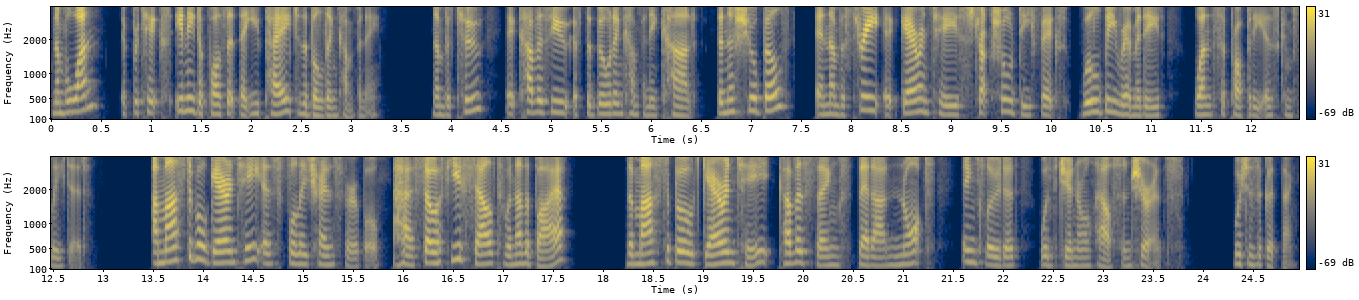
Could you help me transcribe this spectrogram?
Number one, it protects any deposit that you pay to the building company. Number two, it covers you if the building company can't finish your build and number three, it guarantees structural defects will be remedied once the property is completed. A master build guarantee is fully transferable. Uh, so if you sell to another buyer, the master build guarantee covers things that are not included with general house insurance, which is a good thing.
